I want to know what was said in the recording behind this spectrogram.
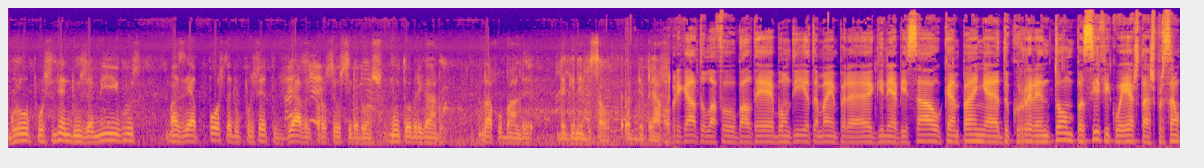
grupos nem dos amigos, mas é a aposta do projeto viável para os seus cidadãos. Muito obrigado. Lafubalde da Guiné-Bissau, Obrigado, Lafo Baldé. Bom dia também para a Guiné-Bissau. Campanha a decorrer em tom pacífico é esta a expressão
